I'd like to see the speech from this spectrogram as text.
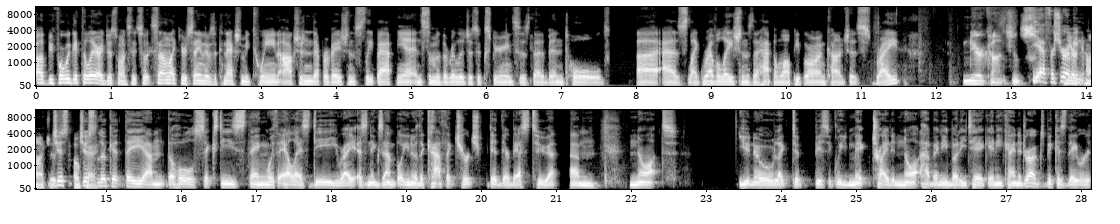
Uh, before we get to Larry, I just want to say, so it sounds like you're saying there's a connection between oxygen deprivation, sleep apnea, and some of the religious experiences that have been told uh, as like revelations that happen while people are unconscious, right? Near conscience. Yeah, for sure. I mean, conscious. just just look at the um, the whole '60s thing with LSD, right? As an example, you know, the Catholic Church did their best to um, not, you know, like to basically make try to not have anybody take any kind of drugs because they were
